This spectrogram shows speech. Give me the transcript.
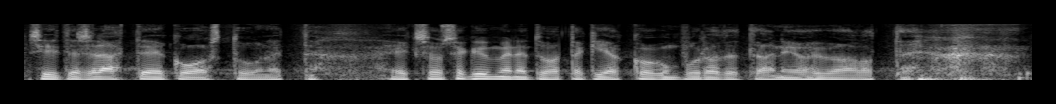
siitä se lähtee koostuun, että eikö se ole se 10 000 kiekkoa, kun pudotetaan, niin on hyvä aloittaja.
